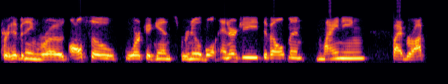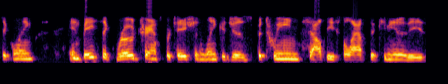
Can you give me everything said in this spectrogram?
prohibiting roads also work against renewable energy development, mining, fiber optic links, and basic road transportation linkages between Southeast Alaska communities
